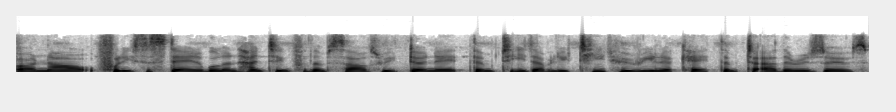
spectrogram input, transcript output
are now fully sustainable and hunting for themselves. We donate them to EWT, who relocate them to other reserves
